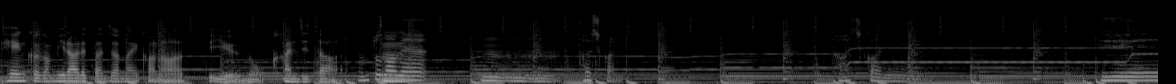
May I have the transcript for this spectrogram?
変化が見られたんじゃないかなっていうのを感じた。本当だね、うん、うんうん確かに。確かに。へえ、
